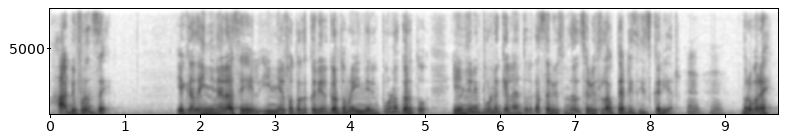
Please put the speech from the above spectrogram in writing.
हा डिफरन्स आहे. एखादा इंजिनियर असेल इंजिनियर स्वतःचं करिअर करतो पण इंजिनिअरिंग पूर्ण करतो. इंजिनिअरिंग पूर्ण केल्यानंतर का सर्व्हिस सर्व्हिस लागतो दॅट इज हिज करिअर. बरोबर आहे?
